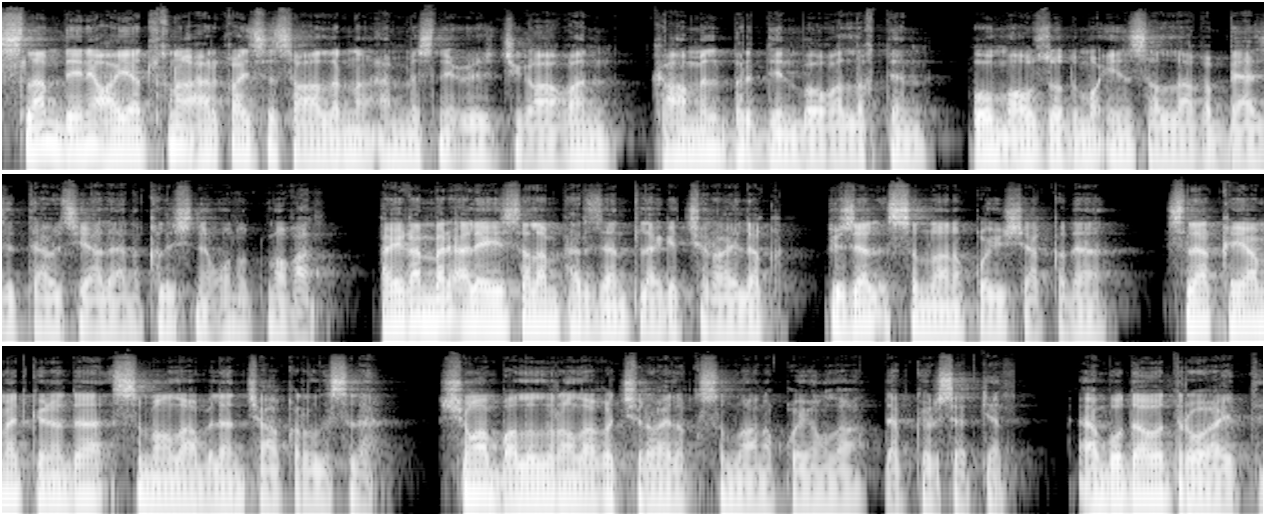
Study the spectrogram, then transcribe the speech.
Islom dini hayotlikning har qaysi sohalarining hammasini o'z ichiga olgan komil bir din bo'lganlikdan bu mavzudimi insonlarga ba'zi tavsiyalarni qilishni unutmagan. Payg'ambar alayhissalom farzandlarga chiroyli go'zal ismlarni qo'yish haqida sizlar qiyomat kunida isminglar bilan chaqirilasizlar shunga bolalaringlarga chiroyli ismlarni qo'yinglar deb ko'rsatgan abu davud rivoyati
